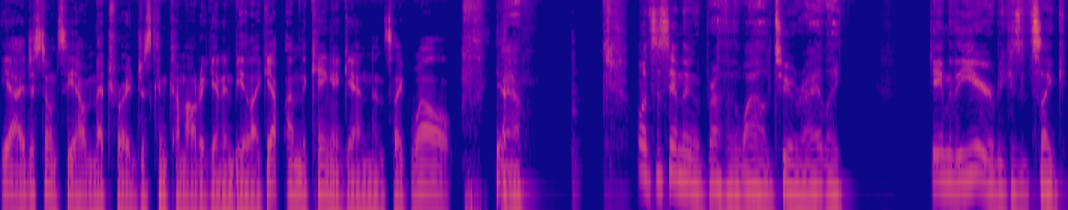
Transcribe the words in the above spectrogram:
yeah i just don't see how metroid just can come out again and be like yep i'm the king again and it's like well Yeah. Well, it's the same thing with Breath of the Wild too, right? Like game of the year because it's like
